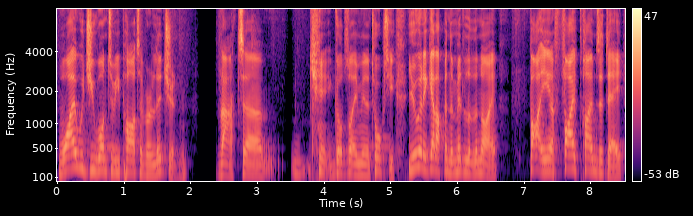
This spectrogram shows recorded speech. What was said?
why would you want to be part of a religion that uh, God's not even going to talk to you? You're going to get up in the middle of the night. Five, you know, five times a day.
